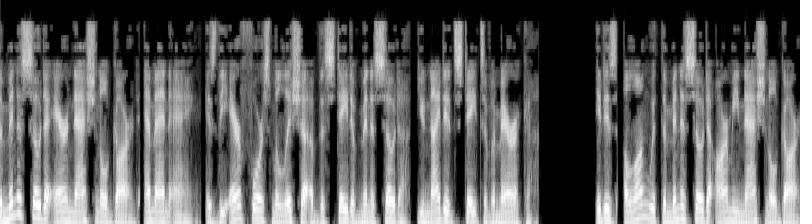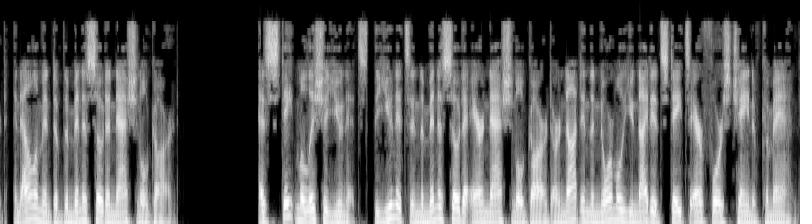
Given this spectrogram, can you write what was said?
The Minnesota Air National Guard is the Air Force militia of the state of Minnesota, United States of America. It is, along with the Minnesota Army National Guard, an element of the Minnesota National Guard. As state militia units, the units in the Minnesota Air National Guard are not in the normal United States Air Force chain of command.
